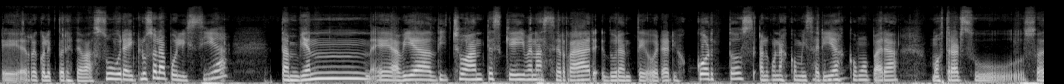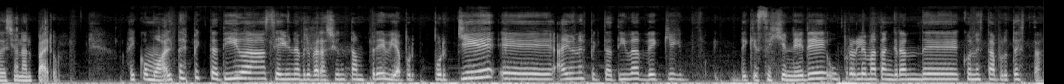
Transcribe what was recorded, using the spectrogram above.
eh, recolectores de basura, incluso la policía también eh, había dicho antes que iban a cerrar durante horarios cortos algunas comisarías como para mostrar su, adhesión al paro. Hay como alta expectativa si hay una preparación tan previa. ¿Por, qué eh, hay una expectativa de que, de que se genere un problema tan grande con esta protesta?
